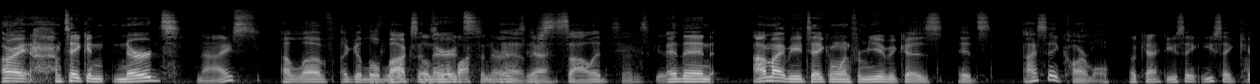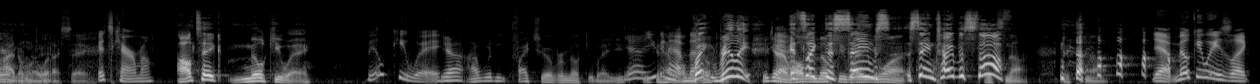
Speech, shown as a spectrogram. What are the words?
All right, I'm taking Nerds. Nice. I love a good little little- box of those Nerds. little box of Nerds, Yeah, they're yeah. solid. That is good. And then I might be taking one from you because it's I say caramel. Okay. Do you say you say caramel? I don't know right? what I say. It's caramel. I'll take Milky Way. Milky Way. Yeah, I wouldn't fight you over Milky Way. You, Yeah, you can all have the that. Wait, Milky- really? You can have it's all like the the, Milky Way same you want. same type of stuff. It's not. It's not. Yeah, Milky Way is like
